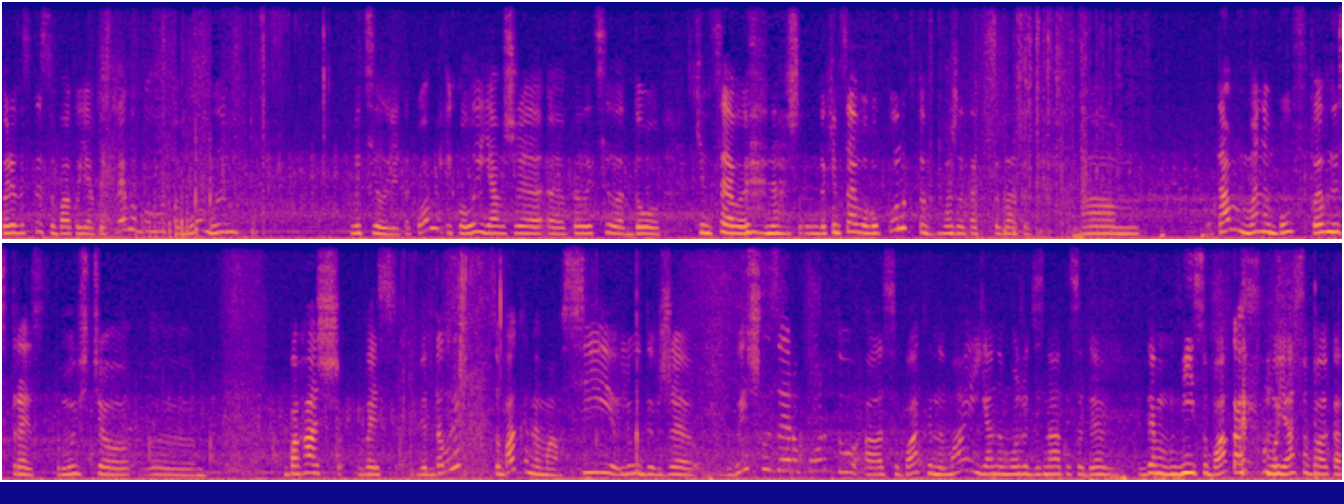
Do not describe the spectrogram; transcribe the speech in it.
Перевести собаку якось треба було, тому ми летіли літаком. І коли я вже е, прилетіла до кінцевої до кінцевого пункту, можна так сказати, там в мене був певний стрес, тому що е, багаж весь віддали, собаки нема. Всі люди вже вийшли з аеропорту, а собаки немає. Я не можу дізнатися, де, де мій собака, моя собака.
